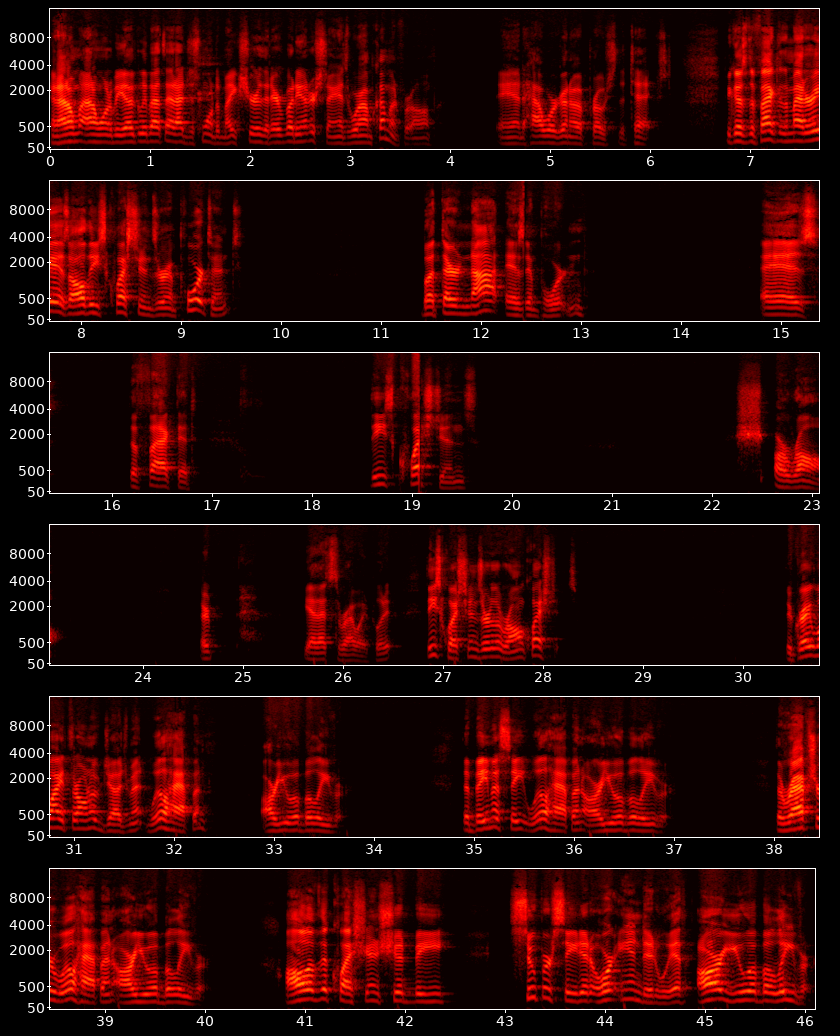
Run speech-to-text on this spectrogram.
And I don't, I don't want to be ugly about that. I just want to make sure that everybody understands where I'm coming from and how we're going to approach the text. Because the fact of the matter is, all these questions are important, but they're not as important as the fact that these questions are wrong. They're, yeah, that's the right way to put it. These questions are the wrong questions. The great white throne of judgment will happen. Are you a believer? The Bema seat will happen. Are you a believer? The rapture will happen. Are you a believer? All of the questions should be superseded or ended with Are you a believer?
